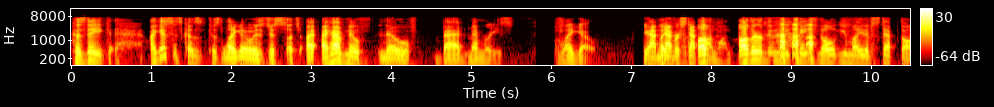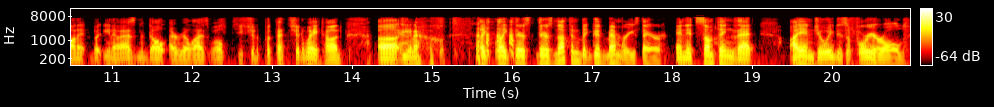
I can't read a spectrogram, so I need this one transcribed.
because they, I guess it's because because Lego is just such. I, I have no no bad memories of Lego. You have like, never stepped oth- on one. Other than the occasional, you might have stepped on it, but you know, as an adult, I realized, well, you should have put that shit away, Todd. Uh, Yeah. You know, like like there's there's nothing but good memories there, and it's something that I enjoyed as a four year old,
